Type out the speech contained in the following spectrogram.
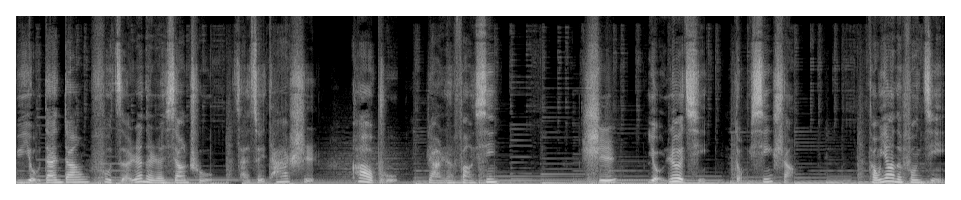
与有担当、负责任的人相处才最踏实、靠谱，让人放心。十，有热情，懂欣赏。同样的风景，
